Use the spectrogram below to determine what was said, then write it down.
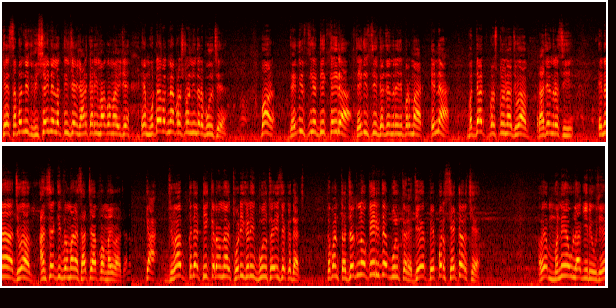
કે સંબંધિત વિષયને લગતી જે જાણકારી માગવામાં આવી છે, એ મોટાભાગના પ્રશ્નોની અંદર ભૂલ છે. પણ જયદીપસિંહે ઠીક કર્યા. જયદીપસિંહ ગજેન્દ્રસિંહ પરમાર, એના બધા જ પ્રશ્નોના જવાબ રાજેન્દ્રસિંહ, એના જવાબ આન્સર કી પ્રમાણે સાચા આપવામાં આવ્યા છે. કે જવાબ કદાચ ઠીક કરવામાં થોડી ઘણી ભૂલ થઈ છે કદાચ. તો પણ તજજ્ઞો કઈ રીતે ભૂલ કરે? જે પેપર સેટર છે. હવે મને એવું લાગી રહ્યું છે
